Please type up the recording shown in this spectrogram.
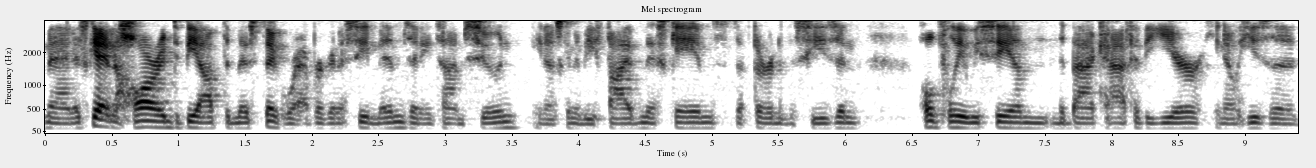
man, it's getting hard to be optimistic we're ever going to see Mims anytime soon. You know, it's going to be five missed games. It's a third of the season. Hopefully, we see him in the back half of the year. You know, he's a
